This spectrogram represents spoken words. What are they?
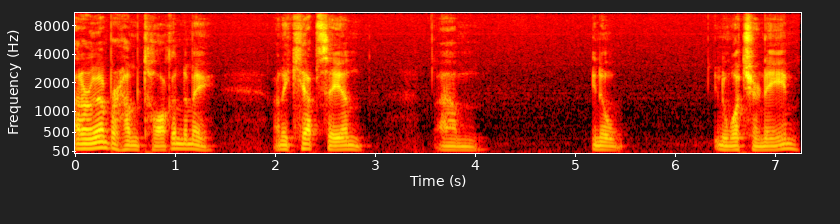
And I remember him talking to me. And he kept saying, um, you know, you know, what's your name?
